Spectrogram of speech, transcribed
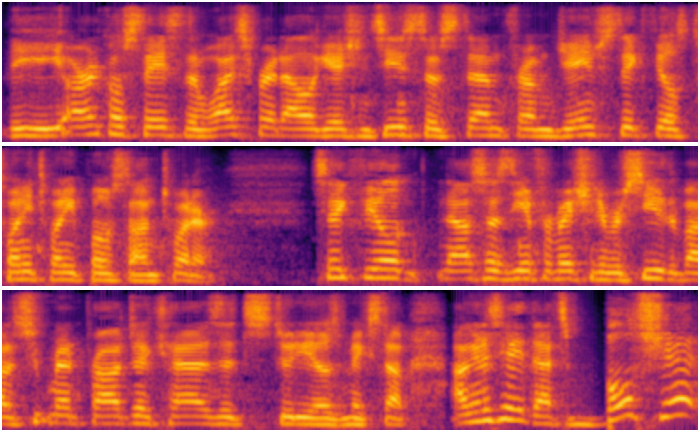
The article states that the widespread allegation seems to have stemmed from James Stigfield's 2020 post on Twitter. Stigfield now says the information he received about a Superman project has its studios mixed up. I'm going to say that's bullshit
